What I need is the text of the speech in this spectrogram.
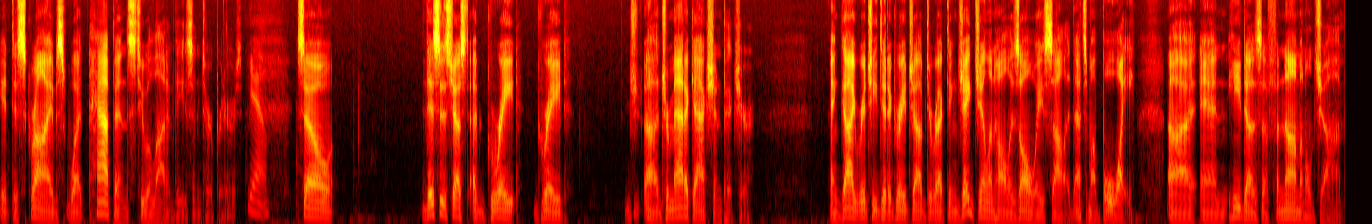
it describes what happens to a lot of these interpreters. yeah. So this is just a great, great uh, dramatic action picture. And Guy Ritchie did a great job directing. Jake Gyllenhaal is always solid. That's my boy. Uh, and he does a phenomenal job.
